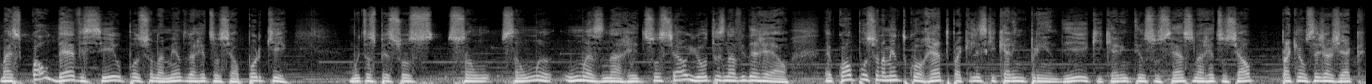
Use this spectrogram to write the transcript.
Mas qual deve ser o posicionamento da rede social? Por quê? Muitas pessoas são, são uma- umas na rede social e outras na vida real. É, Qual o posicionamento correto para aqueles que querem empreender, que querem ter o sucesso na rede social, para que não seja jeca,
